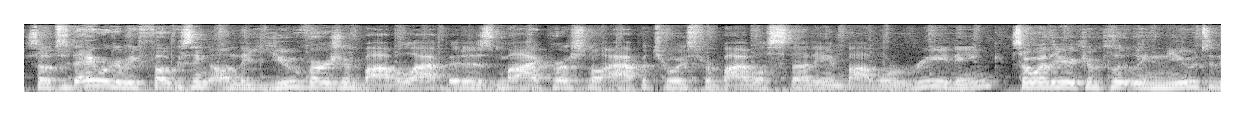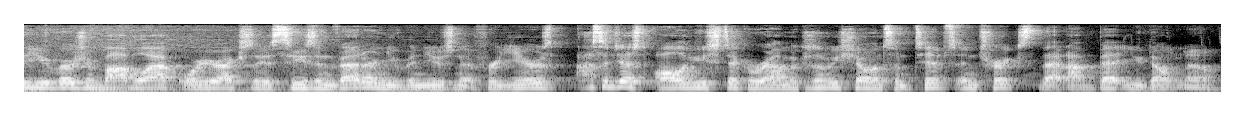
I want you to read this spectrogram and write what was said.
So today we're going to be focusing on the YouVersion Bible app. It is my personal app of choice for Bible study and Bible reading. So whether you're completely new to the YouVersion Bible app or you're actually a seasoned veteran, you've been using it for years, I suggest all of you stick around because I'm to be showing some tips and tricks that I bet you don't know.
